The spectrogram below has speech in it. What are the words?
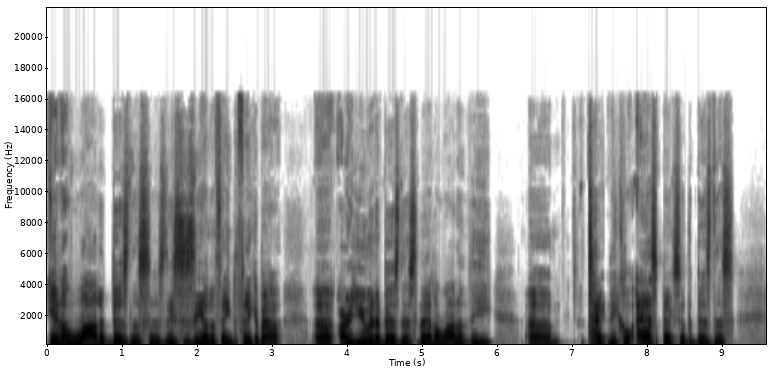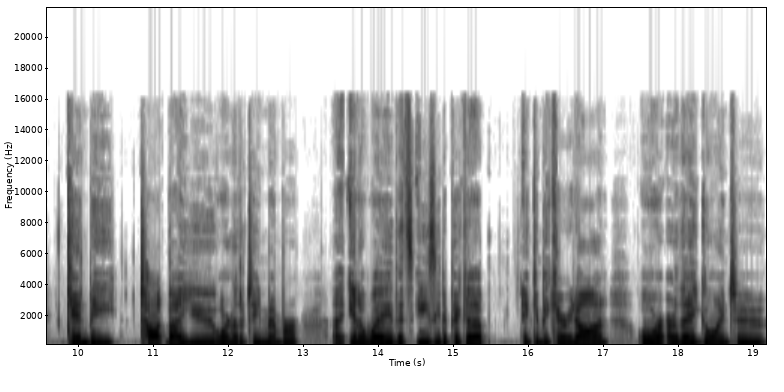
in a lot of businesses, this is the other thing to think about. Uh, are you in a business that a lot of the um, technical aspects of the business can be taught by you or another team member uh, in a way that's easy to pick up and can be carried on, or are they going to,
